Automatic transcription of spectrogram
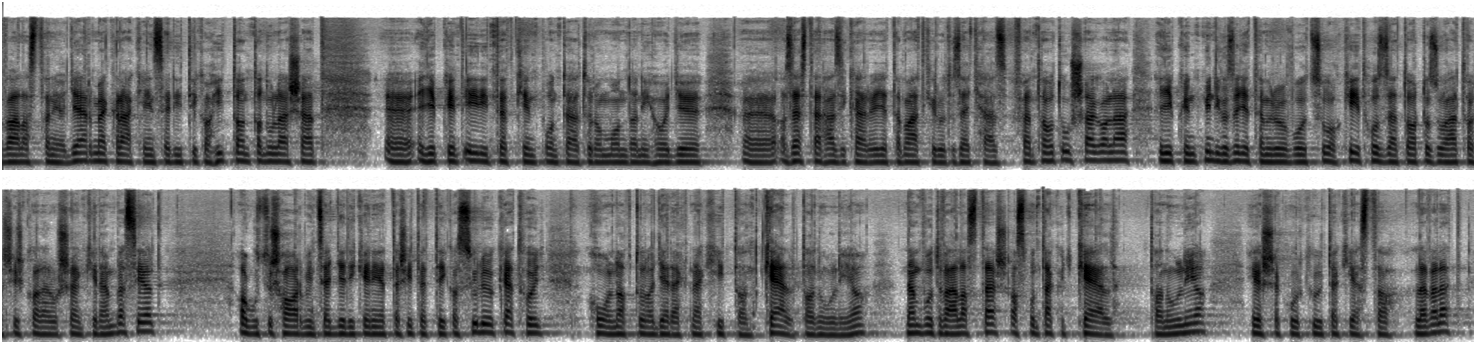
választani a gyermek, rákényszerítik a hittantanulását, Egyébként érintettként pont el tudom mondani, hogy az Eszterházi Károly Egyetem átkerült az egyház fenntarthatóság alá. Egyébként mindig az egyetemről volt szó, a két hozzátartozó általános iskoláról senki nem beszélt. Augusztus 31-én értesítették a szülőket, hogy holnaptól a gyereknek hittant kell tanulnia. Nem volt választás, azt mondták, hogy kell tanulnia. Érsek úr küldte ki ezt a levelet.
